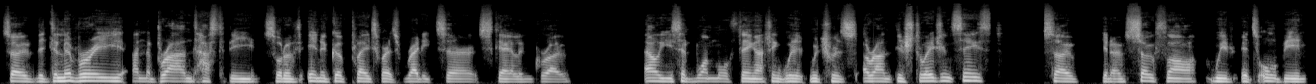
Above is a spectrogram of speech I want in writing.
so the delivery and the brand has to be sort of in a good place where it's ready to scale and grow. El, you said one more thing, I think, which was around digital agencies. So, you know, so far we've, it's all been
